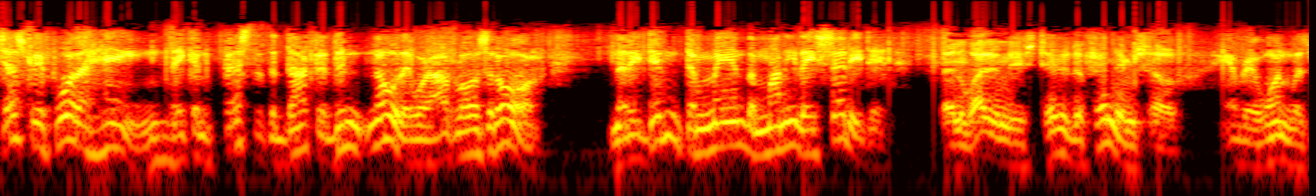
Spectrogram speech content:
Just before the hanging, they confessed that the doctor didn't know they were outlaws at all, and that he didn't demand the money they said he did. Then why didn't he stay to defend himself? Everyone was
